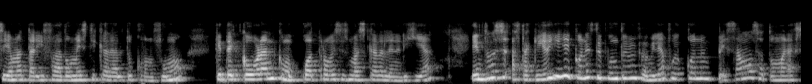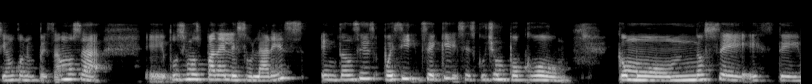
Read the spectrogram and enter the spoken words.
se llama tarifa doméstica de alto consumo, que te cobran como cuatro veces más cara la energía. Entonces, hasta que yo llegué con este punto en mi familia fue cuando empezamos a tomar acción, cuando empezamos a, eh, pusimos paneles solares. Entonces, pues sí, sé que se escucha un poco como, no sé, este,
